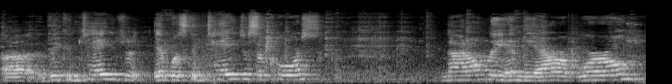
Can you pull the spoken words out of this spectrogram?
Uh, the contagion, it was contagious, of course, not only in the Arab world,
